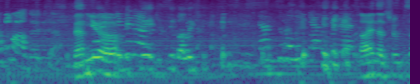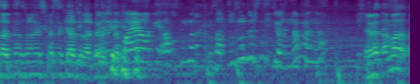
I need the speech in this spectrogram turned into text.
Çok aldı önünü? Ben Yok. Gitti gitti balık. Yansın balık geldi. aynen şu saatten sonra ne çıkarsa kârdır arkadaşlar. Bayağı bir aslında uzat, uzun dursun istiyordun değil mi onu? Evet ama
